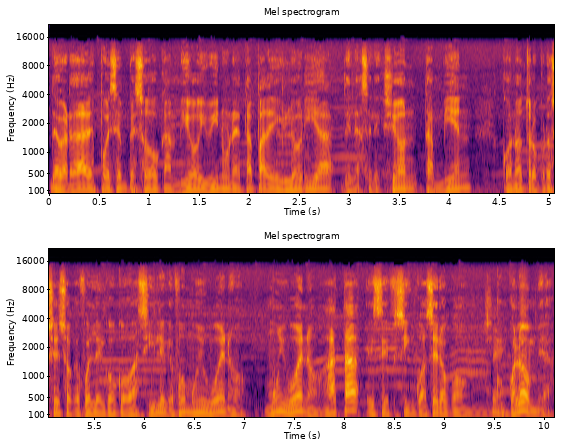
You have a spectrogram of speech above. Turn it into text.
de verdad después empezó, cambió y vino una etapa de gloria de la selección también con otro proceso que fue el del Coco Basile, que fue muy bueno, muy bueno, hasta ese 5 a 0 con, Sí. con Colombia.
